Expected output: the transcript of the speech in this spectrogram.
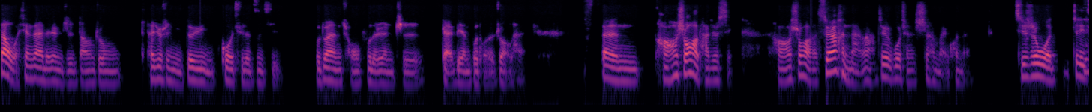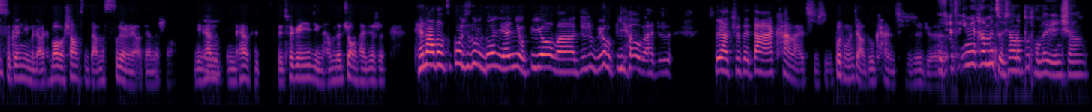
在我现在的认知当中，它就是你对于你过去的自己不断重复的认知，改变不同的状态。嗯，好好说好它就行，好好说好。虽然很难啊，这个过程是很蛮困难。其实我这一次跟你们聊天，包括上次咱们四个人聊天的时候。你看，你看翡翡翠跟一景他们的状态就是，天呐，都过去这么多年，你有必要吗？就是没有必要吧，就是，对啊，就在大家看来，其实不同角度看，其实是觉得，我觉得，因为他们走向了不同的人生，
